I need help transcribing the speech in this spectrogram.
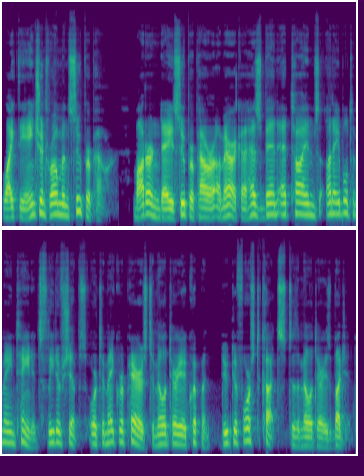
Like the ancient Roman superpower, Modern day superpower America has been at times unable to maintain its fleet of ships or to make repairs to military equipment due to forced cuts to the military's budget.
